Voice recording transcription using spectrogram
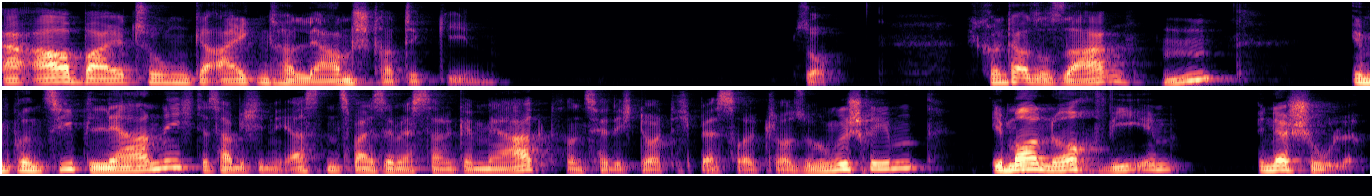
Erarbeitung geeigneter Lernstrategien. So. Ich könnte also sagen, hm, im Prinzip lerne ich, das habe ich in den ersten zwei Semestern gemerkt, sonst hätte ich deutlich bessere Klausuren geschrieben, immer noch wie im, in der Schule.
